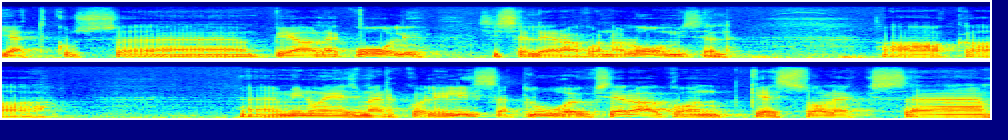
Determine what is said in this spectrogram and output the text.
jätkus äh, peale kooli, siis selle erakonna loomisel. aga äh, minu eesmärk oli lihtsalt luua üks erakond, kes oleks äh,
